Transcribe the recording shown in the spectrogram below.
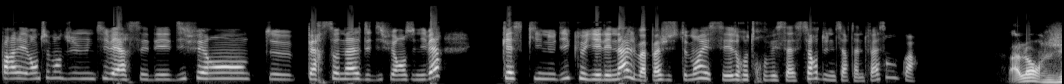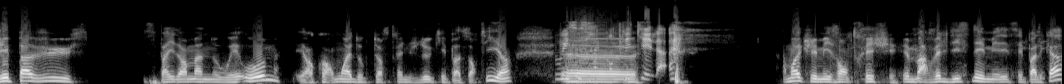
parler éventuellement du multiverse et des différents euh, personnages des différents univers, qu'est-ce qui nous dit que Yelena, elle va pas justement essayer de retrouver sa sœur d'une certaine façon, quoi? Alors, j'ai pas vu Spider-Man No Way Home et encore moins Doctor Strange 2 qui est pas sorti. Hein. Oui, ce Euh, serait compliqué là. À moins que j'ai mes entrées chez Marvel Disney, mais c'est pas le cas.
